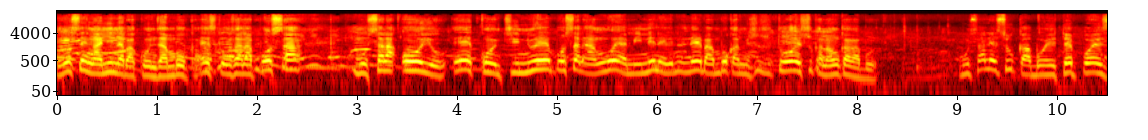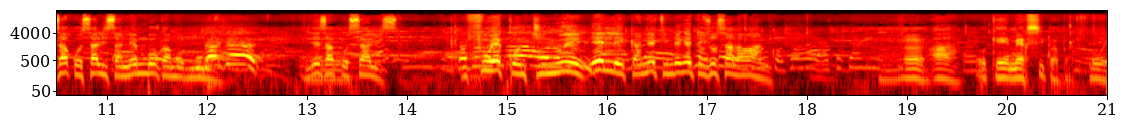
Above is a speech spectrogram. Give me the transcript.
ozosenga nini na bakonzi ya mboka est ce que oza na mposa mosala oyo ekontinue mposala yango ya minene nde bamboka misusu to esuka na yango kaka boye mosala esuka boye te mpo eza kosalisa nde mboka mobimba nde eza kosalisa fu ekontinue eleka neti ndenge tozosala wana Ah. ah. Ok, merci papa. Oui.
